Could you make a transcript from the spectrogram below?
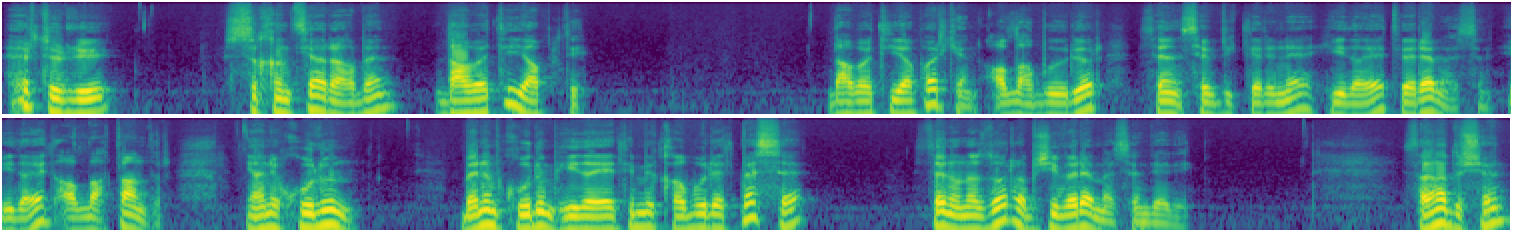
Her türlü sıkıntıya rağmen daveti yaptı. Daveti yaparken Allah buyuruyor, sen sevdiklerine hidayet veremezsin. Hidayet Allah'tandır. Yani kulun, benim kulum hidayetimi kabul etmezse, sen ona zorla bir şey veremezsin dedi. Sana düşen,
